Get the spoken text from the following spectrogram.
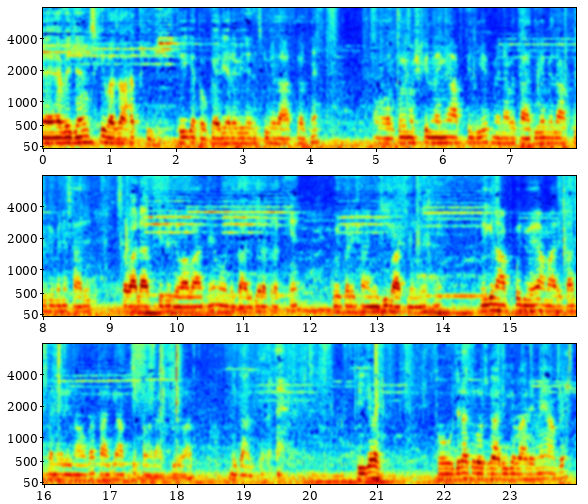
एविजेंस की वजाहत कीजिए। ठीक है तो करियर एविजेंस की वजाहत करते हैं। और कोई मुश्किल नहीं है आपके लिए। मैंने बता दिया, पहले आपको कि मैंने सारे सवाल के जो जवाब हैं, वो निकाल के रख रखे हैं। कोई परेशानी की बात नहीं है इसमें। लेकिन आपको जो है, हमारे साथ बने रहना होगा, ताकि आपके सवाल के जवाब निकालते रहें ठीक है भाई? तो उजरत रोज़गारी के बारे में यहाँ पे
